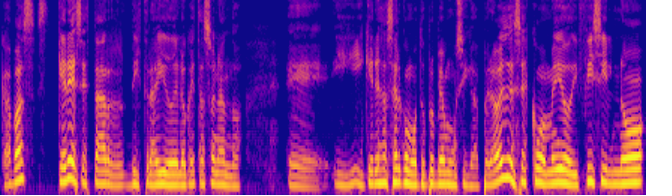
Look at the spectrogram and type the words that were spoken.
capaz querés estar distraído de lo que está sonando. eh, y, y querés hacer como tu propia música. Pero a veces es como medio difícil no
